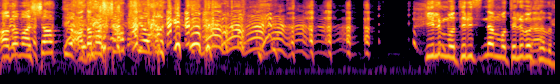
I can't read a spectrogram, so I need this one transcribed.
Adam aşağı atlıyor. Adam aşağı atlıyor amına koyayım. Gelin motelisinden motele bakalım.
